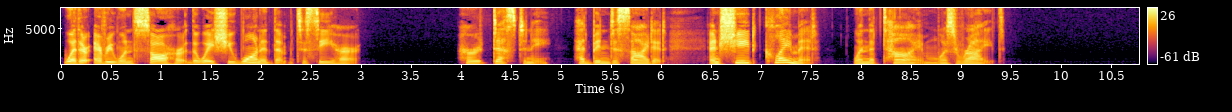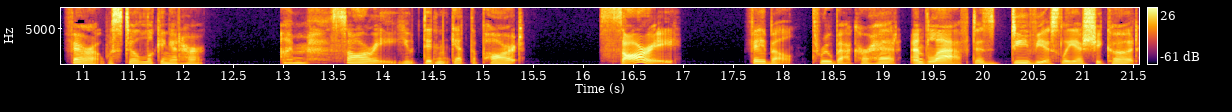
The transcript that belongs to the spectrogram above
whether everyone saw her the way she wanted them to see her. Her destiny had been decided, and she'd claim it when the time was right. Farrah was still looking at her. I'm sorry you didn't get the part. Sorry? Faybelle threw back her head and laughed as deviously as she could.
